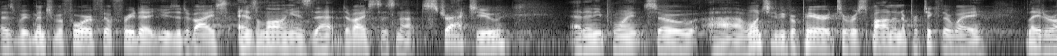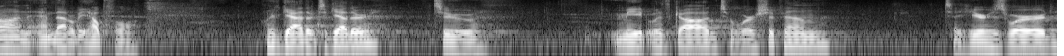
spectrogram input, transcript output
as we've mentioned before, feel free to use a device as long as that device does not distract you at any point. So uh, I want you to be prepared to respond in a particular way later on, and that'll be helpful. We've gathered together to meet with God, to worship Him, to hear His word,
